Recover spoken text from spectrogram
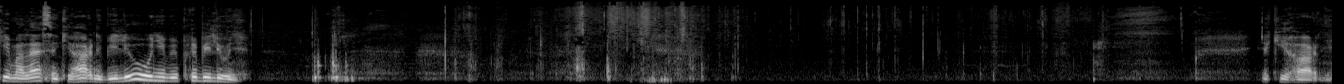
Такі малесенькі, гарні білюні, бі- прибілюні. Які гарні.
